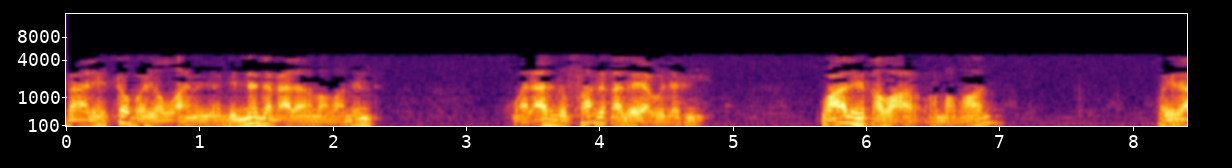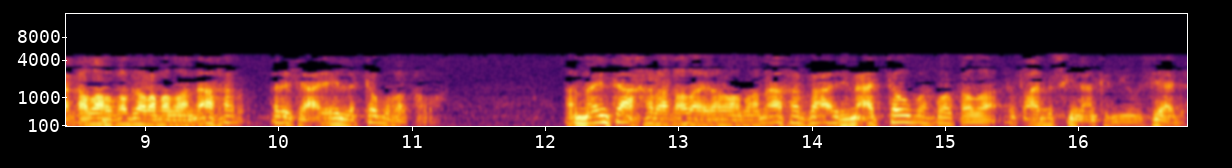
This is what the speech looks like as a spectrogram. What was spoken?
فعليه التوبة إلى الله بالندم على ما مضى منه والعزم الصادق ألا يعود فيه. وعليه قضاء رمضان وإذا قضاه قبل رمضان آخر فليس عليه إلا التوبة والقضاء. أما إن تأخر القضاء إلى رمضان آخر فعليه مع التوبة والقضاء يطعم مسكين عن كل يوم زيادة.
